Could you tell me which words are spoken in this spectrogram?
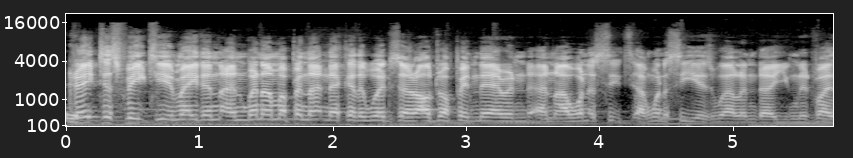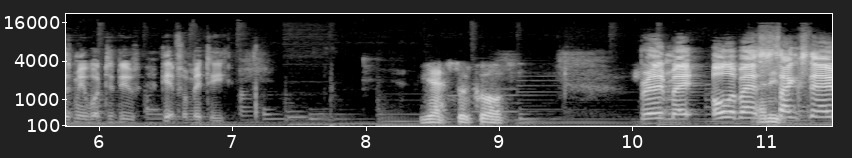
Great to speak to you, mate. And, and when I'm up in that neck of the woods, there, I'll drop in there, and, and I want to see I want to see you as well, and uh, you can advise me what to do, get for my tea. Yes, of course. Brilliant, mate. All the best. Any- Thanks now.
